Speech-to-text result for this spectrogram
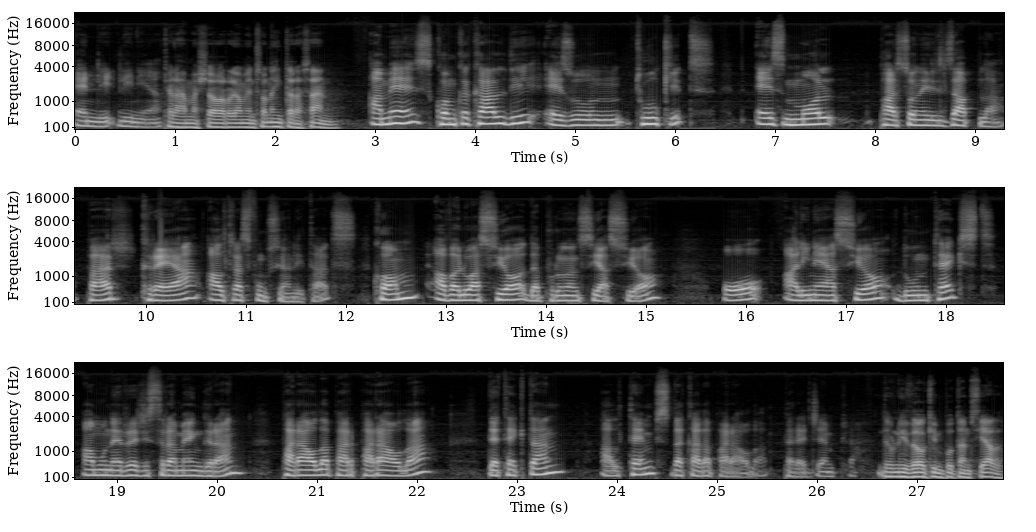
en línia. Caram, això realment sona interessant. A més, com que Caldi és un toolkit, és molt personalitzable per crear altres funcionalitats, com avaluació de pronunciació o alineació d'un text amb un enregistrament gran, paraula per paraula, detectant el temps de cada paraula, per exemple. Déu-n'hi-do, quin potencial.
